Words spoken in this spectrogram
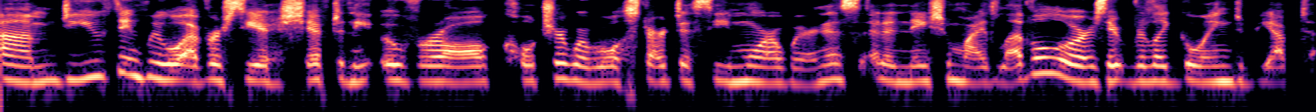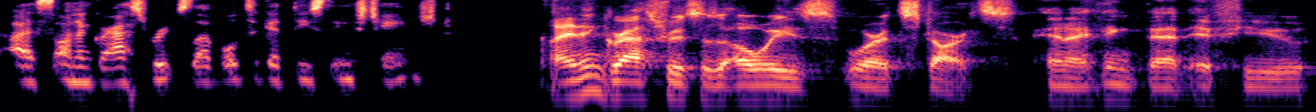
Um, do you think we will ever see a shift in the overall culture where we'll start to see more awareness at a nationwide level? Or is it really going to be up to us on a grassroots level to get these things changed? I think grassroots is always where it starts. And I think that if you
